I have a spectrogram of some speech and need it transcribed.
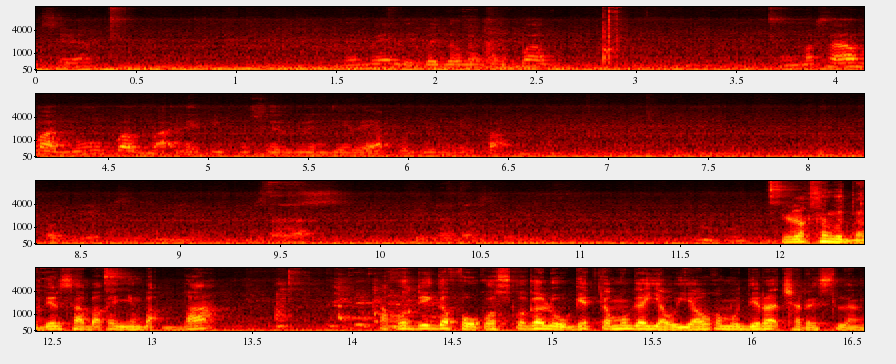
sila. Dahil di ba daw mahubag? Kung masama, mahubag, balik yung sir yung dili ako din lipa. Basta, tignan ba? Relax ang good Madir, saba kanyang bakba. Ako di ga focus ko galugit, kamo gayaw-yaw, kamo dira, charis lang.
